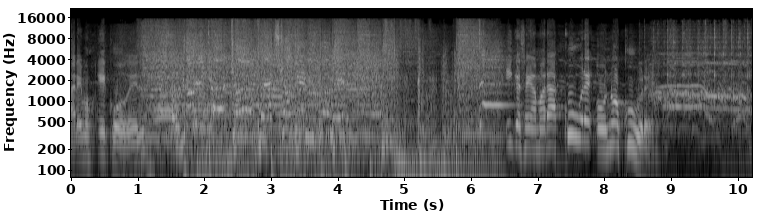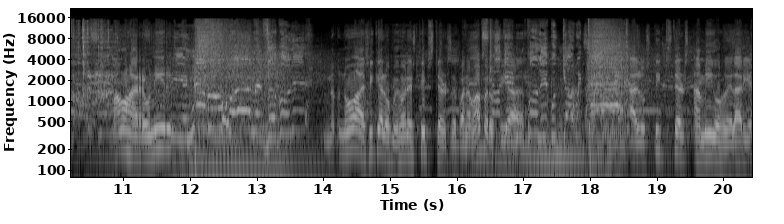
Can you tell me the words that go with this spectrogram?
haremos eco de él. Que se llamará Cubre o no cubre. Vamos a reunir, no, no a decir que a los mejores tipsters de Panamá, pero sí a, a los tipsters amigos del área,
